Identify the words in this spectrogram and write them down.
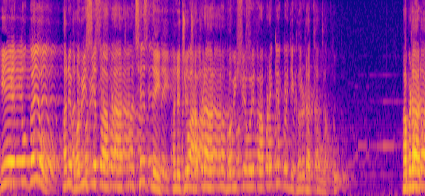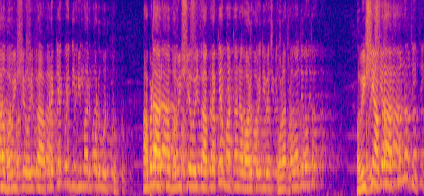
એ તો ગયો અને ભવિષ્ય તો આપણા હાથમાં છે જ નહીં. અને જો આપણા હાથમાં ભવિષ્ય હોય તો આપણે ક્યાં કોઈ દી ઘરડા થવું હતું? આપણા હાથમાં ભવિષ્ય હોય તો આપણે ક્યાં કોઈ દી બીમાર પડવું હતું? આપણા હાથમાં ભવિષ્ય હોય તો આપણે ક્યાં માતાના વાળ કોઈ દિવસ થોડા થવા દેવા ભવિષ્ય આપણા હાથમાં નથી.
